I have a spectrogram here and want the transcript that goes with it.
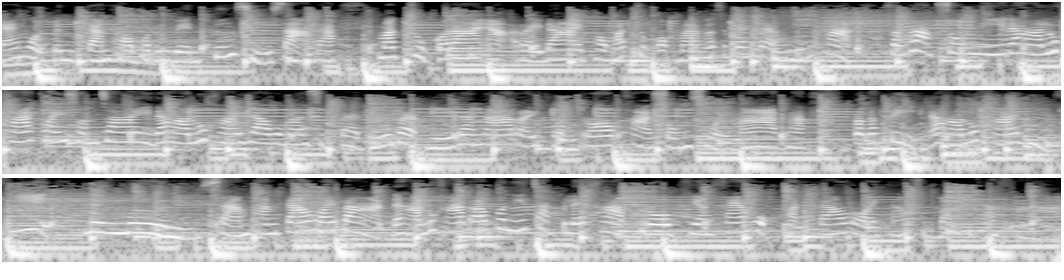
ได้หมดเป็นการทอบริเวณครึ่งศีรษะนะคะมัดจุกก็ได้อะไรได้ พอมัดจุกออกมาก็จะเป็นแบบนี้ค่ะสำหรับทรงนี้นะคะ ลูกค้าใครสนใจนะคะ ลูกค้ายาวประมาณ 18 นิ้วแบบนี้ด้านหน้าไรผมรอบค่ะทรงสวยมากค่ะ ปกตินะคะลูกค้าอยู่ที่ 13,900 บาทนะคะ ลูกค้ารับวันนี้จัดไปเลยค่ะโปรเพียงแค่ 6,990 บาทนะคะ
